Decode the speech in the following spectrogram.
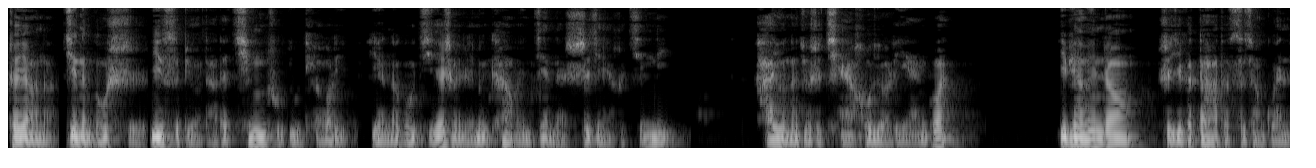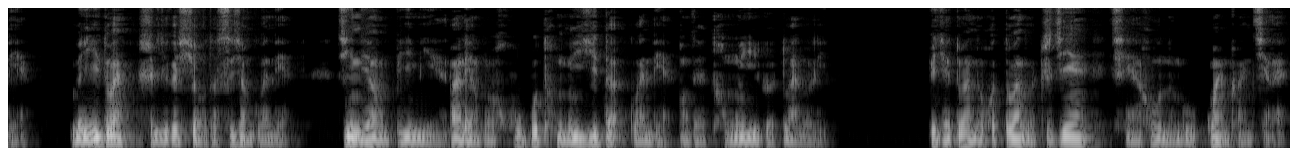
这样呢既能够使意思表达的清楚有条理，也能够节省人们看文件的时间和精力。还有呢就是前后要连贯。一篇文章是一个大的思想观点，每一段是一个小的思想观点，尽量避免把两个互不统一的观点放在同一个段落里，并且段落和段落之间前后能够贯穿起来。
